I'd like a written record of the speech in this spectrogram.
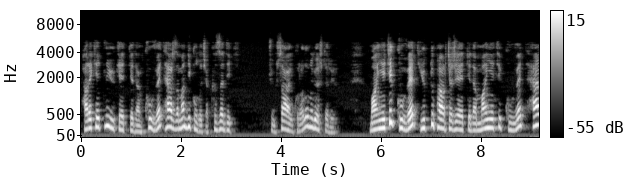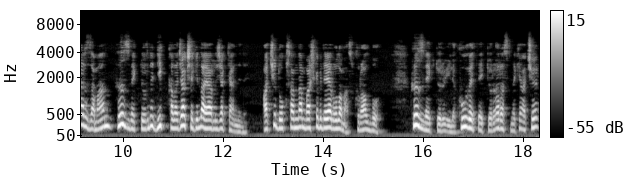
hareketli yük etki eden kuvvet her zaman dik olacak. Hıza dik. Çünkü sağ el kuralı onu gösteriyor. Manyetik kuvvet, yüklü parçacığa etkeden manyetik kuvvet her zaman hız vektörüne dik kalacak şekilde ayarlayacak kendini. Açı 90'dan başka bir değer olamaz. Kural bu. Hız vektörü ile kuvvet vektörü arasındaki açı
